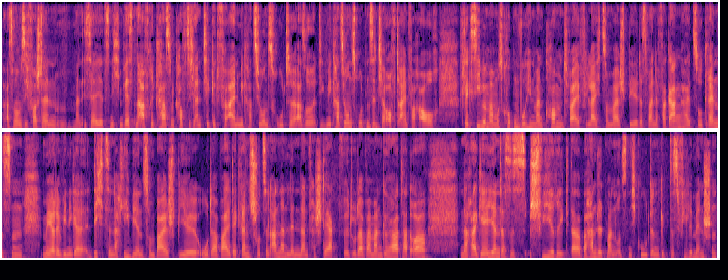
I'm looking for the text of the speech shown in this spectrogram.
Also man muss sich vorstellen, man ist ja jetzt nicht im Westen Afrikas und kauft sich ein Ticket für eine Migrationsroute. Also die Migrationsrouten sind ja oft einfach auch flexibel. Man muss gucken, wohin man kommt, weil vielleicht zum Beispiel, das war in der Vergangenheit so, Grenzen mehr oder weniger dicht sind, nach Libyen zum Beispiel, oder weil der Grenzschutz in anderen Ländern verstärkt wird, oder weil man gehört hat, oh, nach Algerien, das ist schwierig, da behandelt man uns nicht gut. Dann gibt es viele Menschen,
